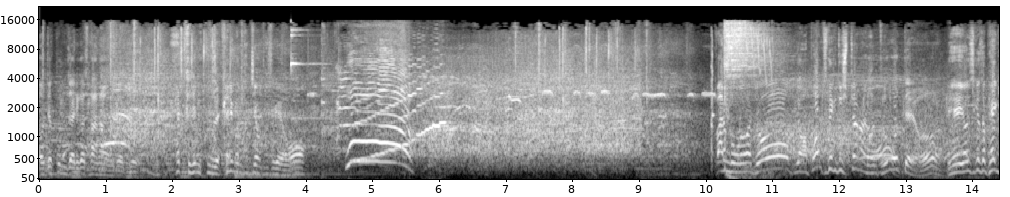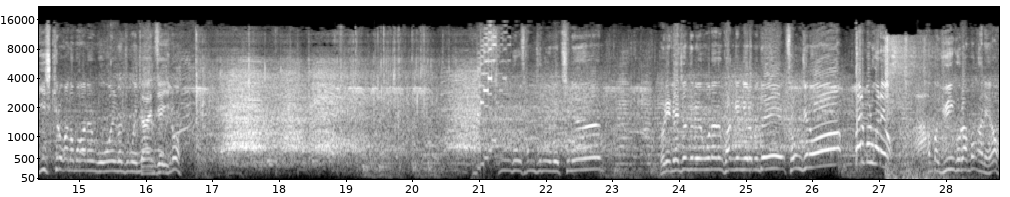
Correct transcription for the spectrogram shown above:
어제 꿈자리가 다 나온 거지. 해트리면 왜? 필림은 박재영 타석이에요. 빠른 공으로 가죠. 야, 펀치 되기도 쉽잖아요. 그거 어때요? 예, 연식에서 120km가 넘어가는 공을 던지고 있는 자, 이제 이- 선수로. 승부 삼진을 외치는 우리 레전드를 응원하는 관객 여러분들, 송진호 빠른 볼로 가네요. 아, 한번 유인구로 한번 가네요.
